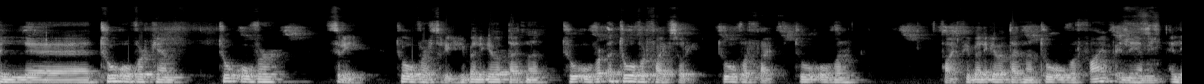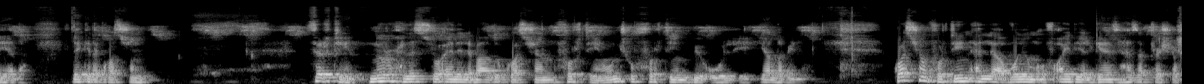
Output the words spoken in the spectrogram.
ال 2 over كام؟ 2 over 3 2 over 3 يبقى الإجابة بتاعتنا 2 over uh, 2 over 5 sorry 2 over 5 2 over 5 يبقى الإجابة بتاعتنا 2 over 5 اللي هي مين؟ اللي هي ده. ده كده question 13 نروح للسؤال اللي بعده question 14 ونشوف 14 بيقول إيه. يلا بينا. question 14 قال لي a volume of ideal gas has a pressure.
